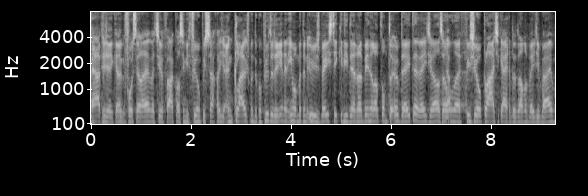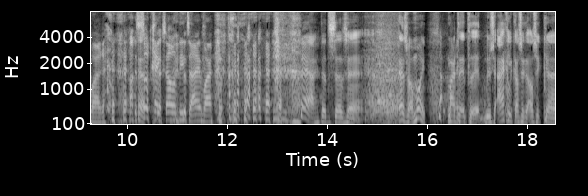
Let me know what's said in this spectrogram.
Ja, precies. Je kan ook voorstellen, hè, wat je vaak wel eens in die filmpjes zag. Weet je, een kluis met een computer erin en iemand met een USB-stickje die er naar binnen loopt om te updaten. Weet je wel, zo'n eh, visueel plaatje krijgen er dan een beetje bij. Maar eh, zo gek zou het niet zijn. Maar Nou ja, dat is, dat is, eh, dat is wel mooi. maar het, het, dus eigenlijk, als ik, als ik eh,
